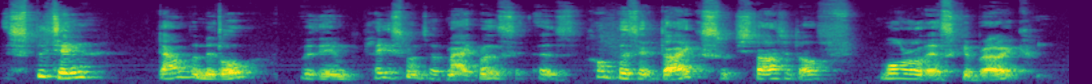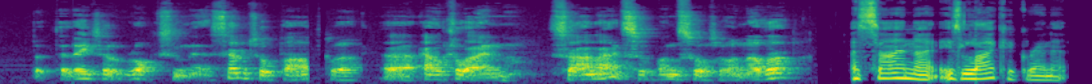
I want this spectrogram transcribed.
splitting down the middle with the emplacement of magmas as composite dikes, which started off more or less gabbroic, but the later rocks in their central part were uh, alkaline syenites of one sort or another. A syenite is like a granite,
